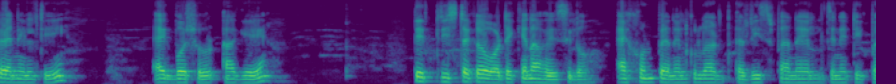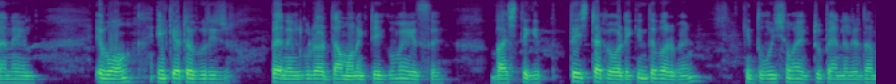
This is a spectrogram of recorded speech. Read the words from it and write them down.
প্যানেলটি এক বছর আগে ৳৩৩ ওয়াটে কেনা হয়েছিল। এখন প্যানেলগুলার রিচ প্যানেল, জেনেটিক প্যানেল এবং এই ক্যাটাগরির প্যানেলগুলার দাম অনেকটাই কমে গেছে। ৳২২-23 ওয়াটে কিনতে পারবেন। কিন্তু ওই সময় একটু প্যানেলের দাম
